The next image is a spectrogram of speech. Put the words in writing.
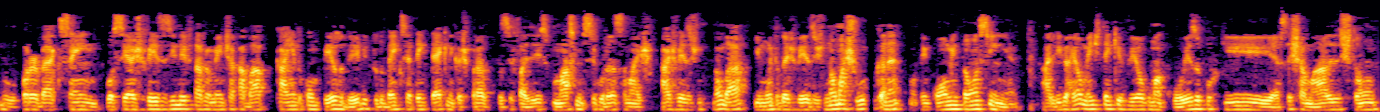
no quarterback sem você às vezes inevitavelmente acabar caindo com o peso dele. Tudo bem que você tem técnicas para você fazer isso com o máximo de segurança, mas às vezes não dá e muitas das vezes não machuca, né? Não tem como. Então, assim, a liga realmente tem que ver alguma coisa porque essas chamadas estão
